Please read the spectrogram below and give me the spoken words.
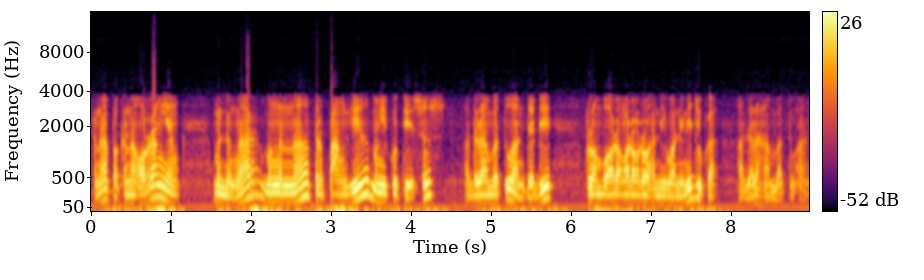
Kenapa? Karena orang yang mendengar, mengenal, terpanggil mengikut Yesus adalah hamba Tuhan. Jadi kelompok orang-orang rohaniwan ini juga adalah hamba Tuhan.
